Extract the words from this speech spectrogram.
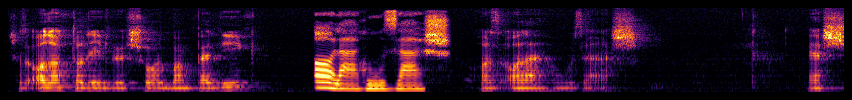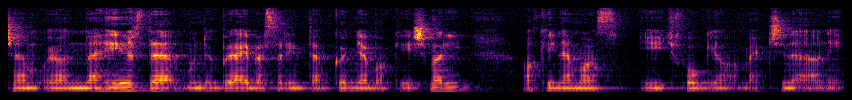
és az alatta lévő sorban pedig Aláhúzás. az aláhúzás. Ez sem olyan nehéz, de mondjuk Braille szerintem könnyebb, aki ismeri, aki nem, az így fogja megcsinálni.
